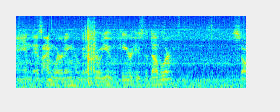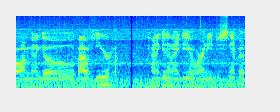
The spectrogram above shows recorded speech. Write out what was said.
And as I'm learning, I'm going to show you. Here is the doubler. So I'm going to go about here. Kind of get an idea where I need to snip it.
